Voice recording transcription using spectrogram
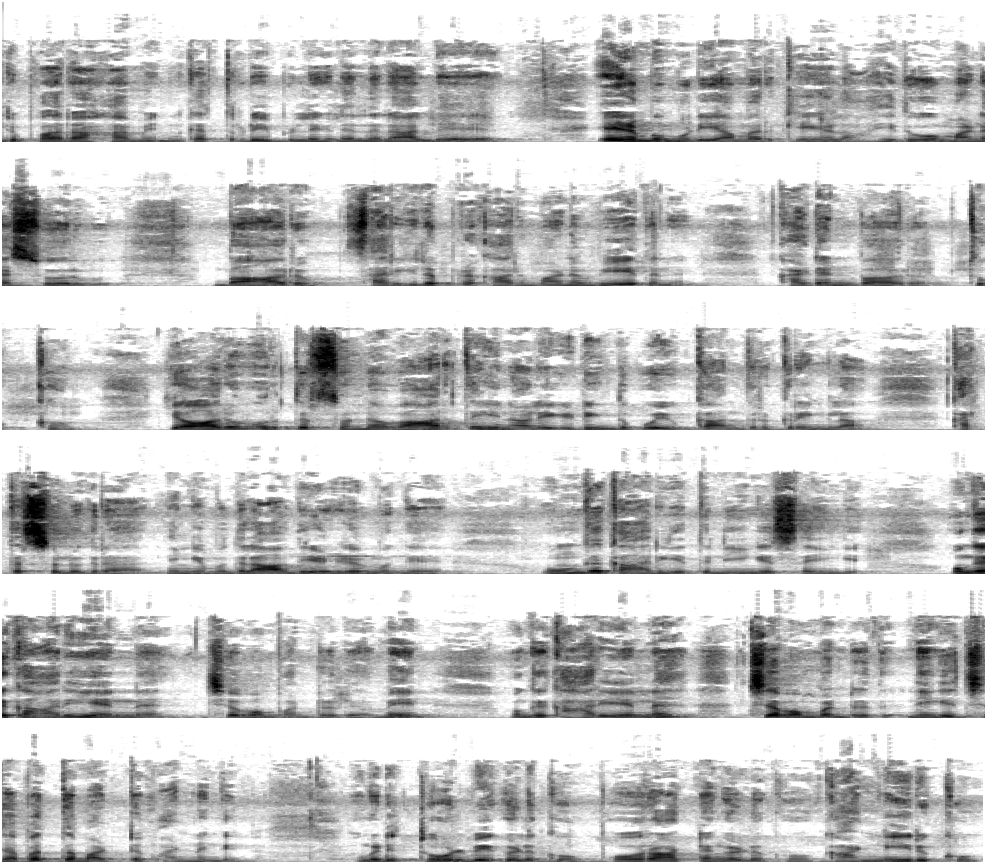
இருப்பாராக. மேன் கர்த்தருடைய பிள்ளைகள் இந்த நாளில் எழும்ப முடியாமல் இருக்கீங்களா? ஏதோ மனசோர்வு பாரம் சரீரப்பிரகாரமான வேதனை கடன் பாரம் துக்கம். யாரோ ஒருத்தர் சொன்ன வார்த்தையினாலே இடிந்து போய் உட்கார்ந்துருக்குறீங்களா? கர்த்தர் சொல்லுகிறார் நீங்கள் முதலாவது எழும்புங்க. உங்கள் காரியத்தை நீங்கள் செய்யுங்க. உங்கள் காரியம் என்ன? ஜெபம் பண்ணுறது மெயின் உங்கள் காரியம் என்ன? ஜெபம் பண்ணுறது நீங்கள் ஜெபத்தை மட்டும் பண்ணுங்க. உங்களுடைய தோல்விகளுக்கும் போராட்டங்களுக்கும் கண்ணீருக்கும்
